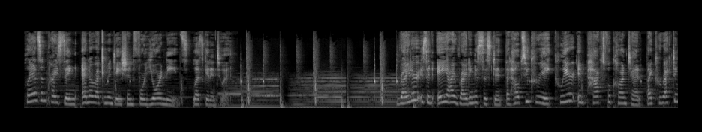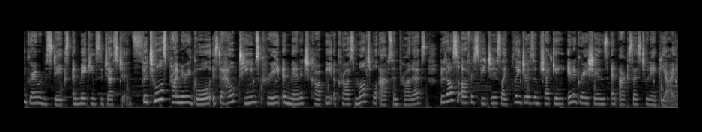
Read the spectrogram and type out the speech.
plans and pricing, and a recommendation for your needs. Let's get into it. Writer is an AI writing assistant that helps you create clear, impactful content by correcting grammar mistakes and making suggestions. The tool's primary goal is to help teams create and manage copy across multiple apps and products, but it also offers features like plagiarism checking, integrations, and access to an API.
